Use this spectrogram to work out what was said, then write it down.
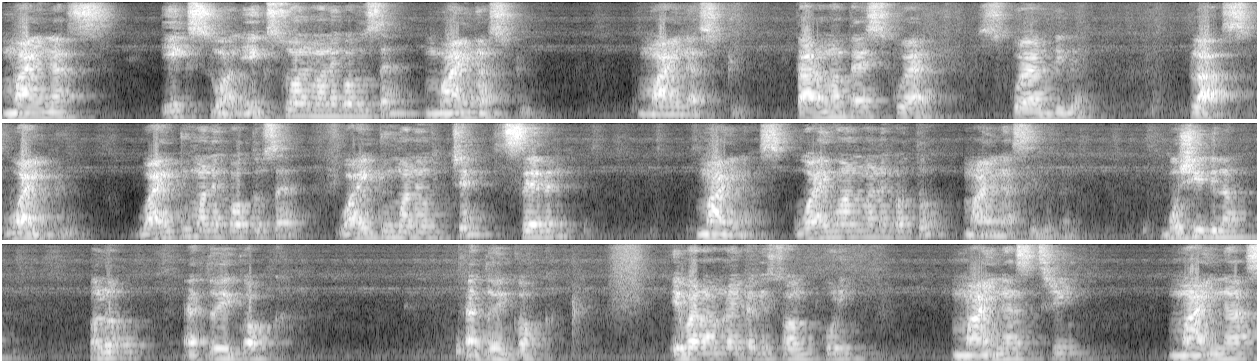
Minus x one x one মানে কত sir minus two minus two তার মাথায় স্কোয়ার স্কোয়ার দিলে plus y two y two মানে কত স্যার ওয়াই টু মানে হচ্ছে সেভেন মাইনাস ওয়াই ওয়ান মানে কত? মাইনাস ইলেভেন বসিয়ে দিলাম। হলো? এত একক। এত একক। এবার আমরা এটাকে সলভ করি। মাইনাস থ্রি মাইনাস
